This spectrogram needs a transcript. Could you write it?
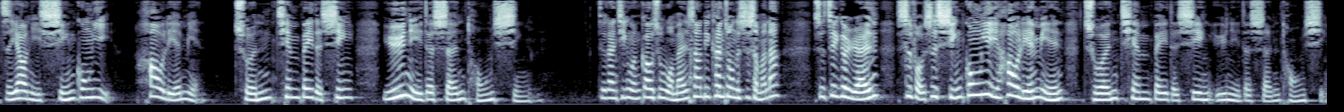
只要你行公义，好怜悯，存谦卑的心，与你的神同行。这段经文告诉我们，上帝看重的是什么呢？是这个人是否是行公义、好怜悯、存谦卑的心，与你的神同行。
